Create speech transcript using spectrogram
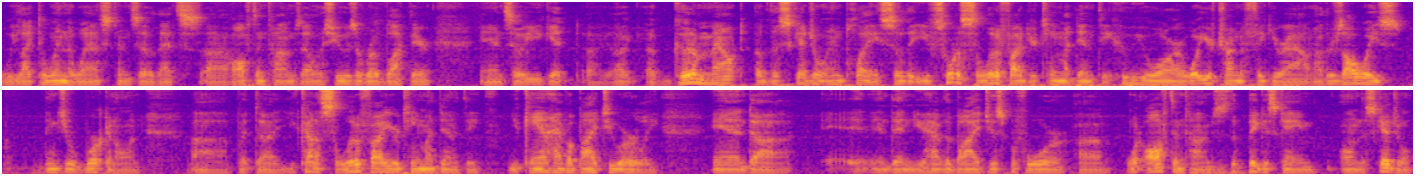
We like to win the West, and so that's uh, oftentimes LSU is a roadblock there. And so you get a, a, a, good amount of the schedule in place so that you've sort of solidified your team identity, who you are, what you're trying to figure out. Now, there's always things you're working on, uh, but uh, you kind of solidify your team identity. You can't have a buy too early. And uh, and then you have the buy just before uh, what oftentimes is the biggest game on the schedule,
